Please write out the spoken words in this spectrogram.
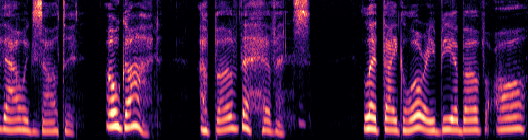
thou exalted, O God, above the heavens. Let thy glory be above all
